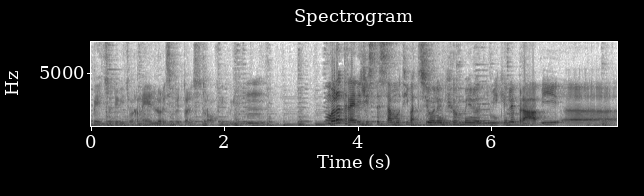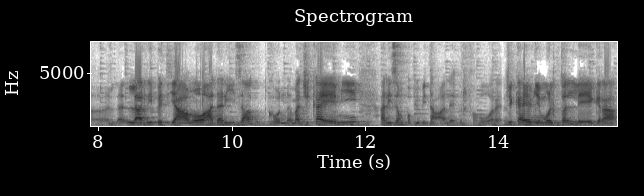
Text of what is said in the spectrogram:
pezzo di ritornello rispetto alle strofe quindi. Mm. Numero 13, stessa motivazione più o meno di Michele Bravi, eh, la ripetiamo ad Arisa con Magica Amy, Arisa un po' più vitale per favore. Magica Amy è molto allegra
